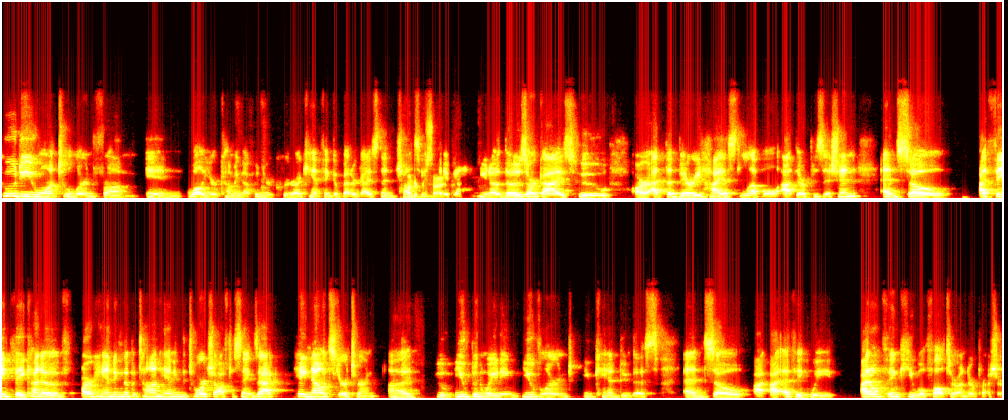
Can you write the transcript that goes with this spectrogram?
who do you want to learn from in while you're coming up in your career? I can't think of better guys than Chauncey 100%. and. You know, those are guys who are at the very highest level at their position. And so I think they kind of are handing the baton, handing the torch off to saying, Zach, hey, now it's your turn. Uh, mm-hmm. Uh, you, you've been waiting, you've learned, you can do this. And so I, I think we, I don't think he will falter under pressure.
